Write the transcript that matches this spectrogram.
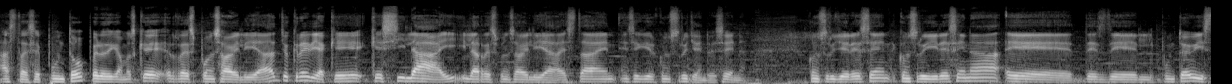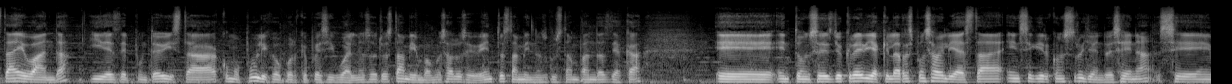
hasta ese punto, pero digamos que responsabilidad yo creería que, que sí la hay y la responsabilidad está en seguir construyendo escena construir, escena, construir escena eh, desde el punto de vista de banda y desde el punto de vista como público, porque pues igual nosotros también vamos a los eventos, también nos gustan bandas de acá. Eh, entonces yo creería que la responsabilidad está en seguir construyendo escena, se,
